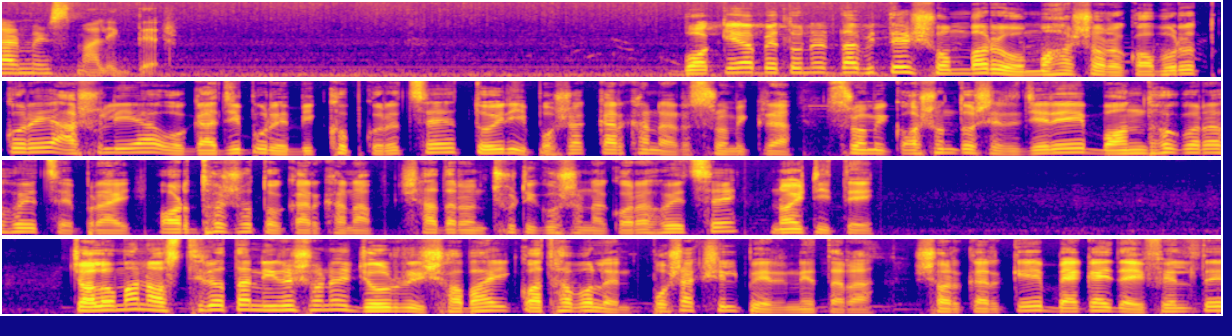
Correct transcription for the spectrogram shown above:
গার্মেন্টস মালিকদের। বকেয়া বেতনের দাবিতে সোমবারও মহাসড়ক অবরোধ করে আশুলিয়া ও গাজীপুরে বিক্ষোভ করেছে তৈরি পোশাক কারখানার শ্রমিকরা। শ্রমিক অসন্তোষের জেরে বন্ধ করা হয়েছে প্রায় অর্ধশত কারখানা। সাধারণ ছুটি ঘোষণা করা হয়েছে নয়টিতে। চলমান অস্থিরতা নিরসনে জরুরি, সভায় কথা বলেন পোশাক শিল্পের নেতারা। সরকারকে বেকায়দায় ফেলতে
